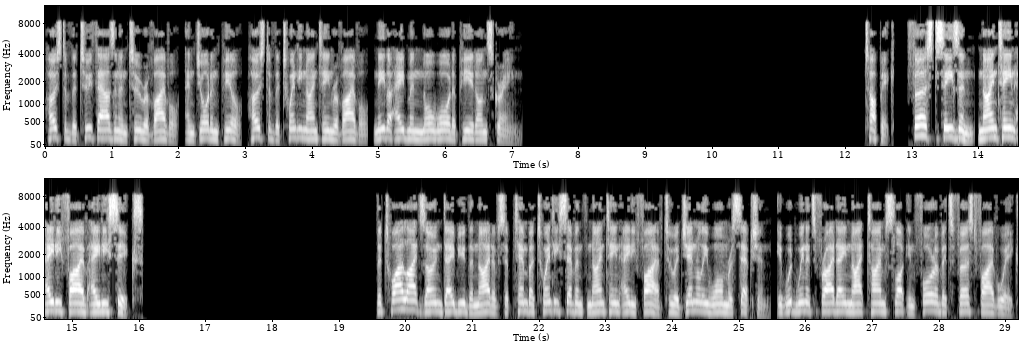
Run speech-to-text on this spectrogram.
host of the 2002 revival, and Jordan Peele, host of the 2019 revival, neither Aidman nor Ward appeared on screen. First season 1985–86 The Twilight Zone debuted the night of September 27, 1985 to a generally warm reception, it would win its Friday night time slot in four of its first five weeks.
